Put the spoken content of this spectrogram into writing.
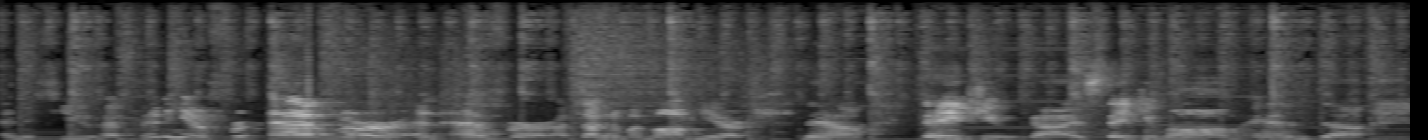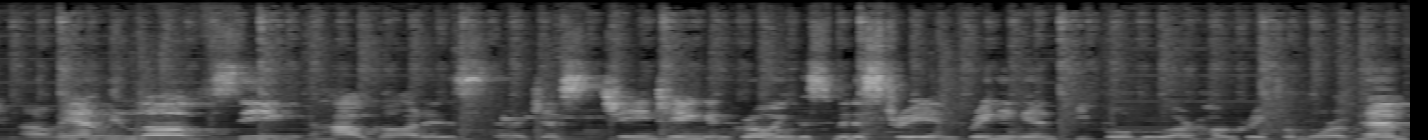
And if you have been here forever and ever, I'm talking to my mom here now. Thank you, guys. Thank you, mom. And uh, uh, man, we love seeing how God is uh, just changing and growing this ministry and bringing in people who are hungry for more of Him.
